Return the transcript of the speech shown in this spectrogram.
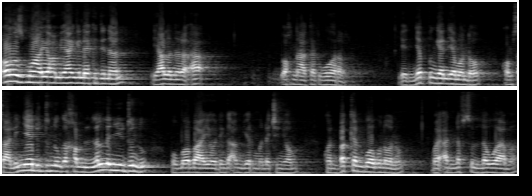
11 mois yoo xam yaa ngi lekk di naan yàlla na la ah wax naa kat wooral yéen ñépp ngeen yemandoo comme ça li ñee di dund nga xam lan la ñuy dund bu boobaa yow di nga am yërmande ci ñoom kon bakken boobu noonu mooy an nafsul lawaama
